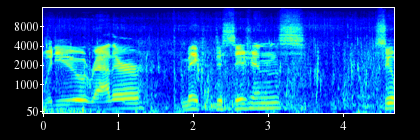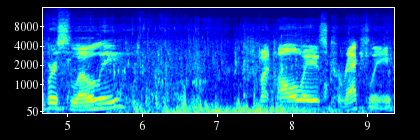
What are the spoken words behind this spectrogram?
would you rather make decisions super slowly but always correctly?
